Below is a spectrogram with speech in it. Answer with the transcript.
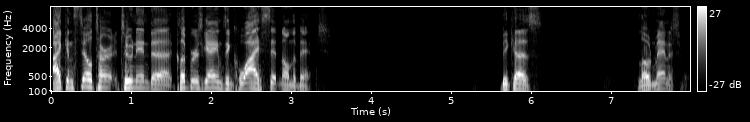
I can still turn tune into Clippers games and Kawhi sitting on the bench because load management.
